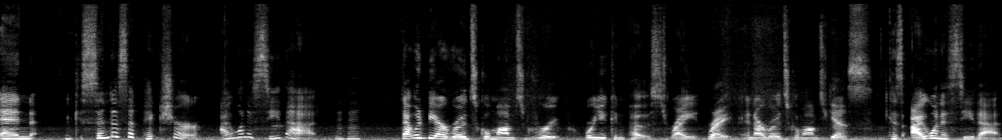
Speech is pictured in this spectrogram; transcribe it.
and send us a picture. I want to see that. Mhm. That would be our Road School Moms group where you can post, right? Right. In our Road School Moms group. Yes. Because I want to see that.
